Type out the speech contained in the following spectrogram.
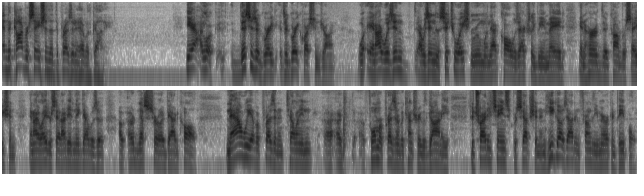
and the conversation that the president had with Ghani? Yeah, look, this is a great. It's a great question, John. And I was in I was in the situation room when that call was actually being made and heard the conversation. And I later said I didn't think that was a, a, a necessarily bad call. Now we have a president telling uh, a, a, former president of a country with Ghani to try to change the perception, and he goes out in front of the American people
